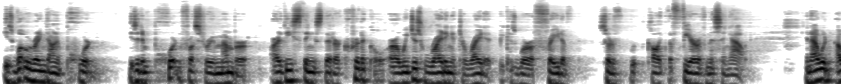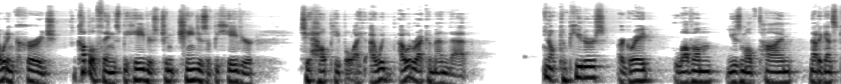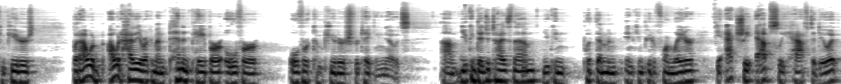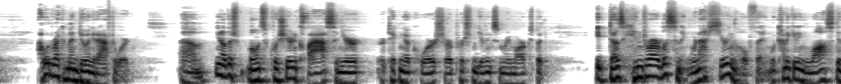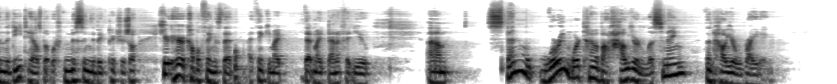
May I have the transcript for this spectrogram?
Is what we're writing down important? Is it important for us to remember? Are these things that are critical or are we just writing it to write it because we're afraid of sort of call it the fear of missing out? And i would i would encourage a couple of things behaviors changes of behavior to help people. I, I would i would recommend that you know computers are great love them use them all the time not against computers but i would i would highly recommend pen and paper over over computers for taking notes. Um, you can digitize them you can put them in, in computer form later. If you actually absolutely have to do it, I would recommend doing it afterward. Um, you know, there's moments, of course, you're in class and you're or taking a course or a person giving some remarks, but it does hinder our listening. We're not hearing the whole thing. We're kind of getting lost in the details, but we're missing the big picture. So here, here are a couple things that I think you might that might benefit you. Um, spend worry more time about how you're listening than how you're writing.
